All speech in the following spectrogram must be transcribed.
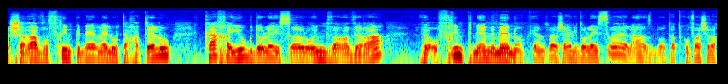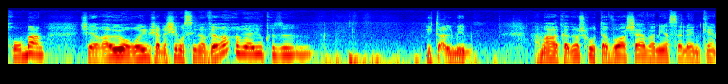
שרב הופכים פניהם אלו תחת אלו, כך היו גדולי ישראל רואים דבר עבירה, והופכים פניהם ממנו. כן, זאת אומרת שהיה גדולי ישראל, אז, באותה תקופה של החורבן, שהיו רואים שאנשים עושים עבירה, והיו כזה מתעלמים. אמר הקדוש ברוך הוא, תבוא עכשיו ואני אעשה להם כן.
